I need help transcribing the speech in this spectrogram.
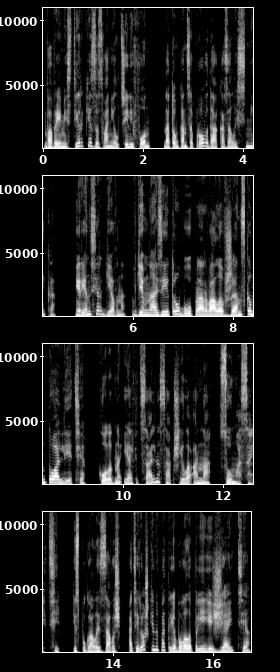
Во время стирки зазвонил телефон. На том конце провода оказалась Ника. Ирина Сергеевна в гимназии трубу прорвала в женском туалете. Холодно и официально сообщила она. «С ума сойти!» — испугалась завуч, а Терешкина потребовала «приезжайте».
